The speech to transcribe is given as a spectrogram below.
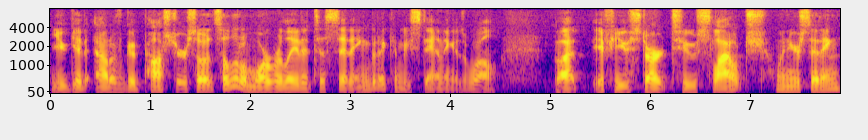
you get out of good posture. So it's a little more related to sitting, but it can be standing as well. But if you start to slouch when you're sitting,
